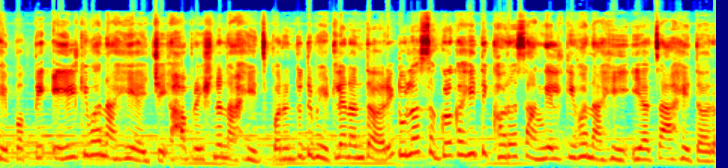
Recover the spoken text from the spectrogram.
हे फक्त येईल किंवा नाही यायची? हा प्रश्न नाहीच. परंतु ती भेटल्यानंतर तुला सगळं काही ती खरं सांगेल किंवा नाही याचा आहे तर?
